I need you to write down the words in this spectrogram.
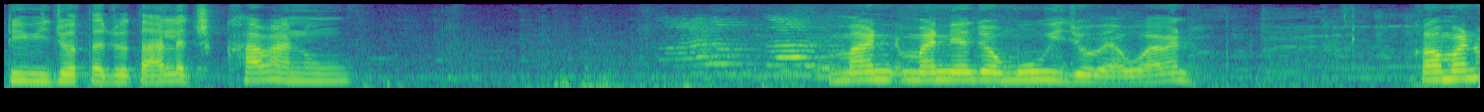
ટીવી જોતા જોતા હાલે જ ખાવાનું. મન મને જો મૂવી જોવે આવું આવે ને. કમન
